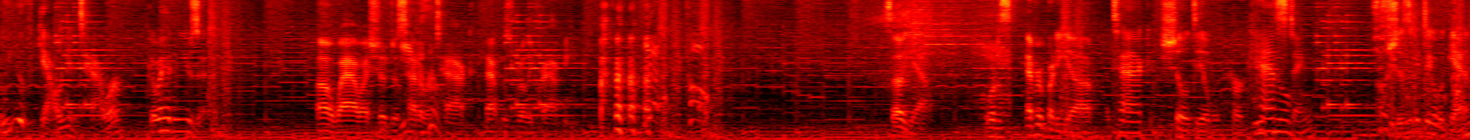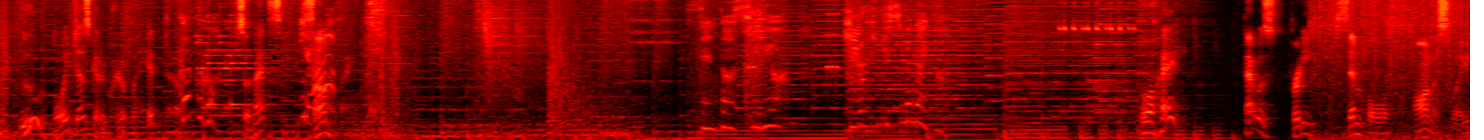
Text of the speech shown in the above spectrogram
Ooh, you have Galleon Tower? Go ahead and use it. Oh wow, I should have just had her attack. That was really crappy. so yeah, we'll just everybody uh, attack. She'll deal with her casting. Oh, she doesn't get to go again. Ooh, Lloyd does get a critical hit though, so that's something. Well, hey, that was pretty simple, honestly.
